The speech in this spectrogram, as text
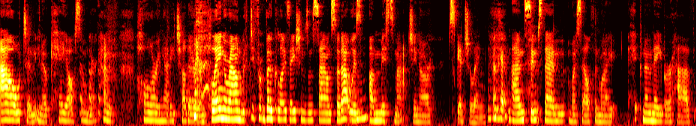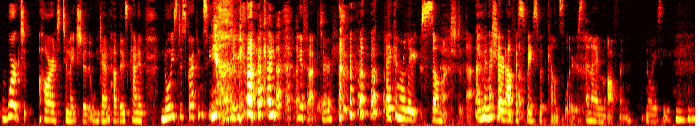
out, and you know, chaos, and we're kind of hollering at each other and playing around with different vocalizations and sounds. So that was mm-hmm. a mismatch in our scheduling. Okay. And since then, myself and my hypno neighbor have worked hard to make sure that we don't have those kind of noise discrepancies. I think that can be a factor. I can relate so much to that. I'm in a shared office space with counselors, and I'm often noisy. Mm-hmm.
